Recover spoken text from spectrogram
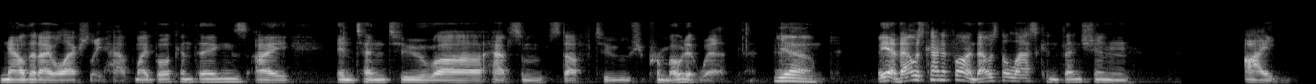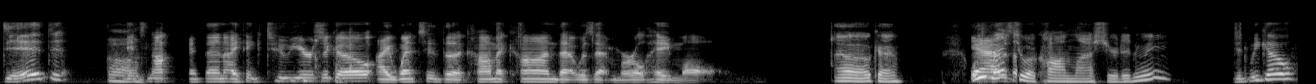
now that i will actually have my book and things i intend to uh have some stuff to promote it with Yeah. And- but yeah, that was kind of fun. That was the last convention I did. Oh, It's not. And then I think two years ago, I went to the Comic Con that was at Merle Hay Mall. oh, okay. We Yeah, went was- to a con last year, didn't we? Did we go?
